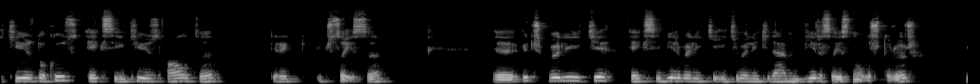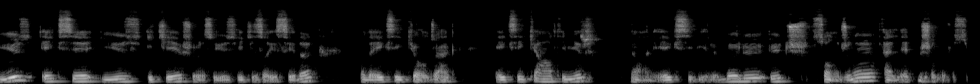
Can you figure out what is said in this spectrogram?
209 eksi 206 direkt 3 sayısı. 3 bölü 2 eksi 1 bölü 2 2 bölü 2'den 1 sayısını oluşturur. 100 eksi 102 şurası 102 sayısıydı. O da eksi 2 olacak. Eksi 2 artı 1 yani eksi 1 bölü 3 sonucunu elde etmiş oluruz.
